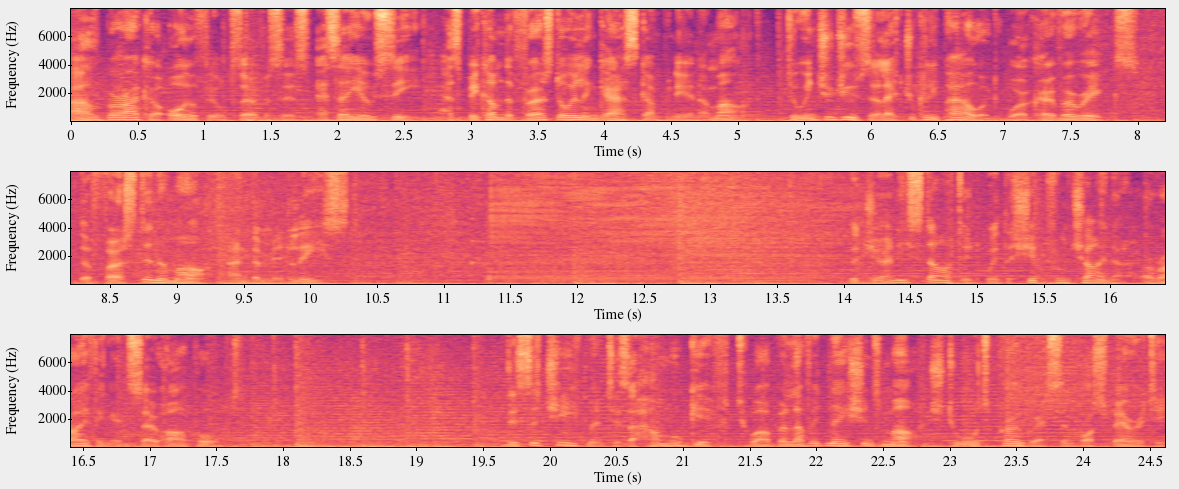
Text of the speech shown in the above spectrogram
Al Baraka Oilfield Services SAOC has become the first oil and gas company in Oman to introduce electrically powered workover rigs, the first in Oman and the Middle East. The journey started with the ship from China arriving in Sohar port. This achievement is a humble gift to our beloved nation's march towards progress and prosperity.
